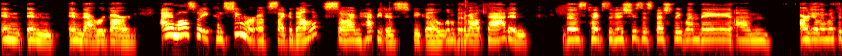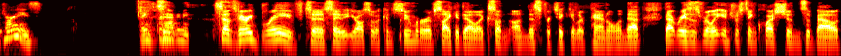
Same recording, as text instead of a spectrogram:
in in in that regard. I am also a consumer of psychedelics, so I'm happy to speak a little bit about that and those types of issues, especially when they um, are dealing with attorneys. Thanks for so, having me. Sounds very brave to say that you're also a consumer of psychedelics on, on this particular panel, and that that raises really interesting questions about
